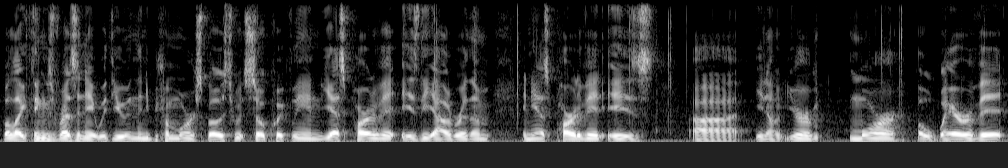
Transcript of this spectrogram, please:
but like things resonate with you, and then you become more exposed to it so quickly. And yes, part of it is the algorithm, and yes, part of it is, uh, you know, you're more aware of it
